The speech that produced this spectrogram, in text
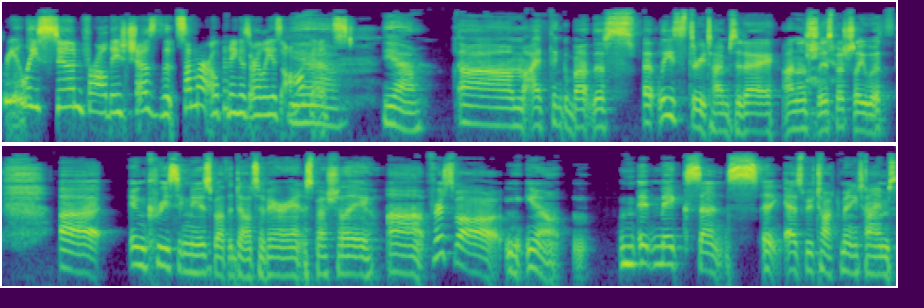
really soon for all these shows that some are opening as early as August. Yeah. Um, I think about this at least three times a day, honestly, especially with, uh, increasing news about the Delta variant, especially, uh, first of all, you know, it makes sense, as we've talked many times,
